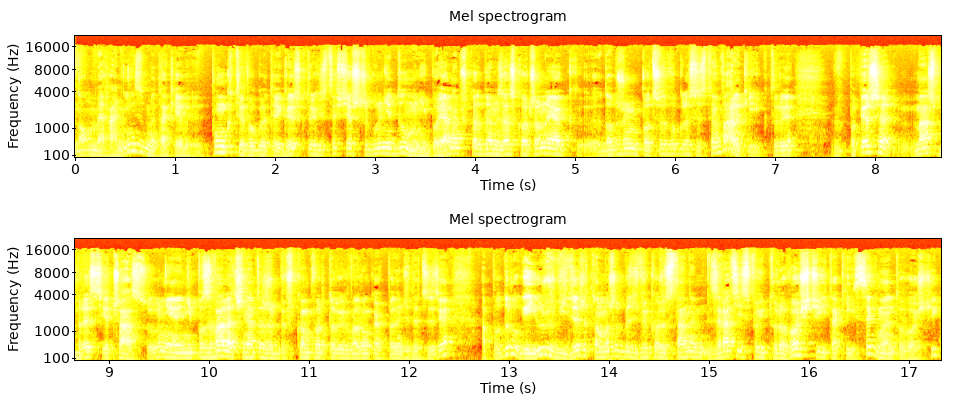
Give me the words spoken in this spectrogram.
no, mechanizmy, takie punkty w ogóle tej gry, z których jesteście szczególnie dumni? Bo ja na przykład byłem zaskoczony, jak dobrze mi podszedł w ogóle system walki, który po pierwsze masz presję czasu, nie, nie pozwala ci na to, żeby w komfortowych warunkach podjąć decyzję, a po drugie już widzę, że to może być wykorzystane z racji swojej turowości i takiej segmentowości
